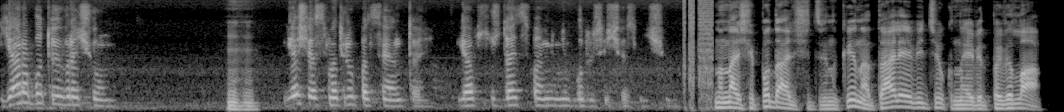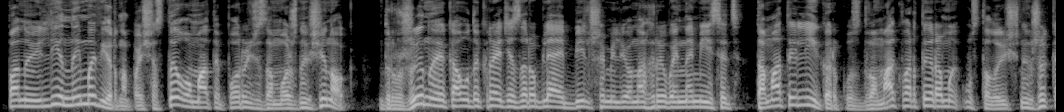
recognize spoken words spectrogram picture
Я работаю врачом. Я сейчас смотрю пациента. Я обсуждать с вами не буду сейчас ничего. На наші подальші дзвінки Наталія Вітюк не відповіла. Пану Іллі неймовірно пощастило мати поруч заможних жінок. Дружину, яка у декреті заробляє більше мільйона гривень на місяць, та мати лікарку з двома квартирами у столичних ЖК.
